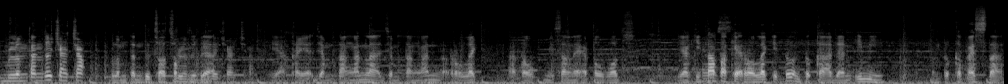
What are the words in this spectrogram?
Belum tentu cocok. Belum tentu cocok belum juga. tentu cocok. Ya kayak jam tangan lah jam tangan Rolex atau misalnya Apple Watch. Ya kita Yes. pakai Rolex itu untuk keadaan ini untuk ke pesta.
